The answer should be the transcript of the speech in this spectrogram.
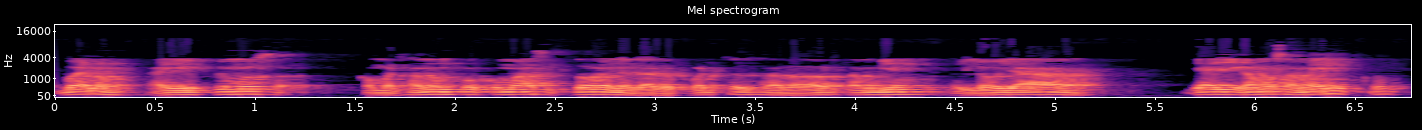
bueno, ahí fuimos conversando un poco más y todo en el aeropuerto de El Salvador también. Y luego ya, ya llegamos a México.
